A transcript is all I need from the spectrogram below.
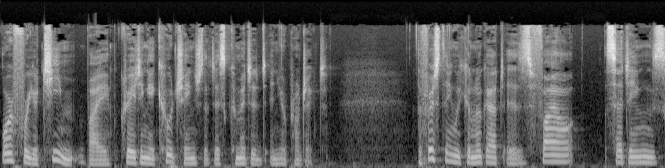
or for your team by creating a code change that is committed in your project. The first thing we can look at is File, Settings,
